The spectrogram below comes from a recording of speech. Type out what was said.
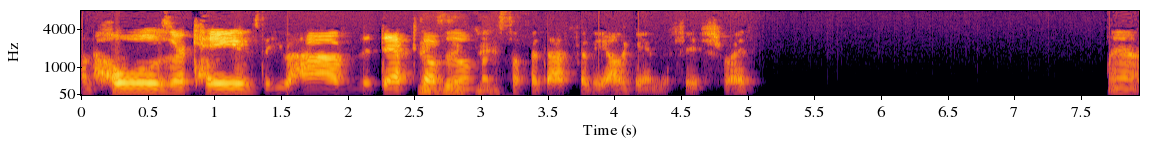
on holes or caves that you have, the depth of them and stuff like that for the algae and the fish, right? Yeah,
